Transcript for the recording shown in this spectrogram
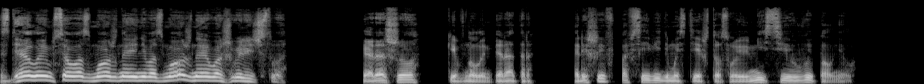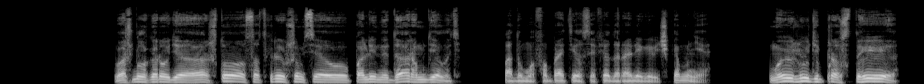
Сделаем все возможное и невозможное, Ваше Величество». «Хорошо», — кивнул император, решив, по всей видимости, что свою миссию выполнил. «Ваше благородие, а что с открывшимся у Полины даром делать?» Подумав, обратился Федор Олегович ко мне. Мы люди простые».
